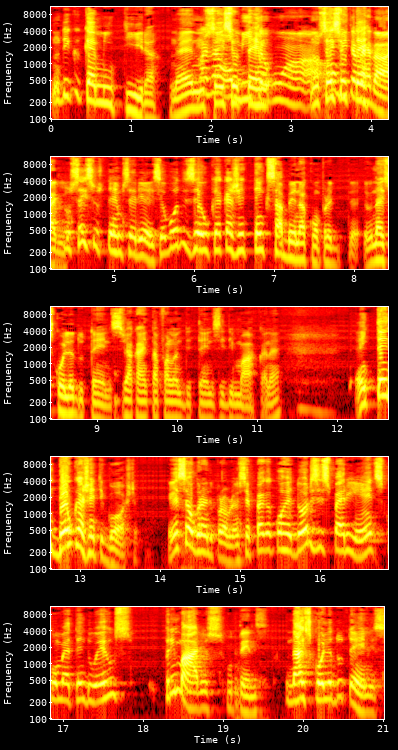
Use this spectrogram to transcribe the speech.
Não digo que é mentira, né? Não Mas sei se o termo, alguma, não sei se o termo, é verdade. Não sei se o termo seria isso. Eu vou dizer o que é que a gente tem que saber na compra, na escolha do tênis, já que a gente está falando de tênis e de marca, né? É entender o que a gente gosta. Esse é o grande problema. Você pega corredores experientes cometendo erros primários. O tênis. Na escolha do tênis.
